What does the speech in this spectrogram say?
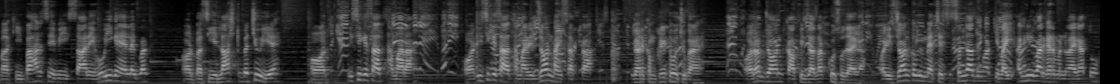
बाकी बाहर से भी सारे हो ही गए हैं लगभग। और बस ये लास्ट बची हुई है। और इसी के साथ हमारा और इसी के साथ हमारे जॉन भाई साहब का घर कंप्लीट हो चुका है। और अब जॉन काफ़ी ज़्यादा खुश हो जाएगा। और इस जॉन को भी मैं अच्छे से समझा दूँगा कि भाई अगली बार घर बनवाएगा तो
